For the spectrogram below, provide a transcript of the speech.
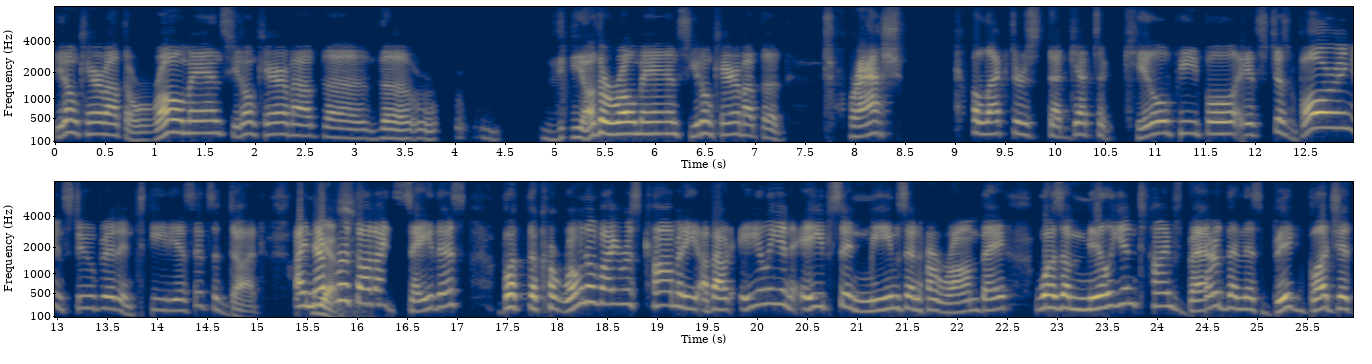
You don't care about the romance. You don't care about the the the other romance. You don't care about the trash collectors that get to kill people. It's just boring and stupid and tedious. It's a dud. I never Yes. thought I'd say this, but the coronavirus comedy about alien apes and memes and Harambe was a million times better than this big budget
